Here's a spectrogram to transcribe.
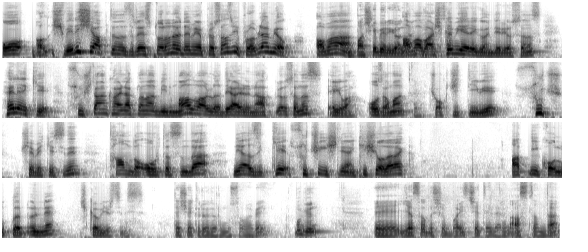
o alışveriş yaptığınız restorana ödeme yapıyorsanız bir problem yok. Ama Başka bir yere ama başka bir yere gönderiyorsanız hele ki suçtan kaynaklanan bir mal varlığı değerlerini aklıyorsanız eyvah o zaman çok ciddi bir suç şebekesinin tam da ortasında ne yazık ki suçu işleyen kişi olarak adli kollukların önüne çıkabilirsiniz. Teşekkür ediyorum Mustafa Bey. Bugün e, yasa dışı bahis çetelerin aslında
